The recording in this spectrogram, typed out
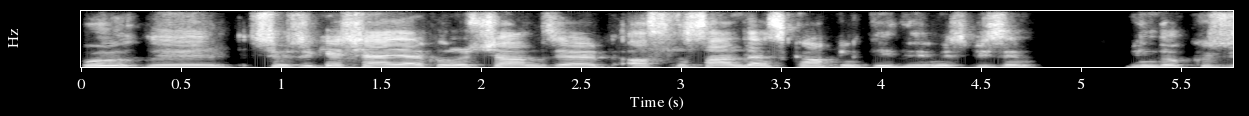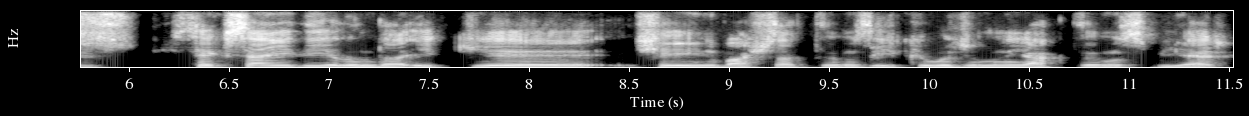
Bu e, sözü geçen yer, konuşacağımız yer aslında Sundance Camping dediğimiz bizim 1987 yılında ilk e, şeyini başlattığımız, ilk kıvılcımını yaktığımız bir yer.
